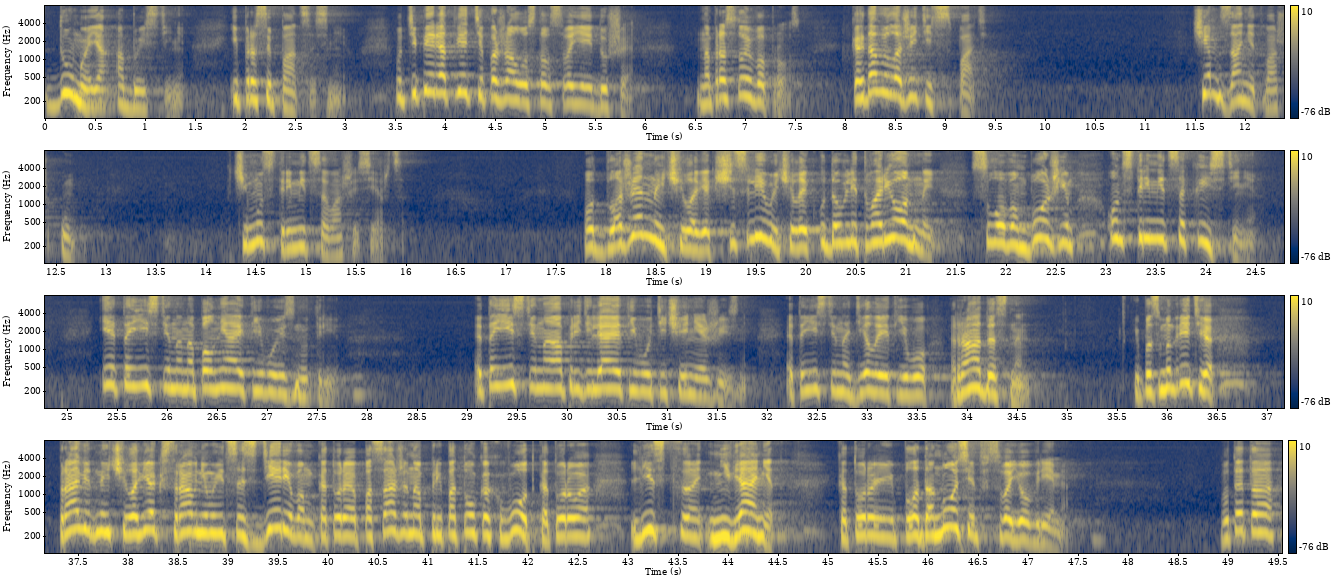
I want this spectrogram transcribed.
думая об истине, и просыпаться с ней. Вот теперь ответьте, пожалуйста, в своей душе на простой вопрос. Когда вы ложитесь спать, чем занят ваш ум? Чему стремится ваше сердце. Вот блаженный человек, счастливый человек, удовлетворенный Словом Божьим, он стремится к истине. И эта истина наполняет его изнутри. Эта истина определяет его течение жизни. Эта истина делает его радостным. И посмотрите, праведный человек сравнивается с деревом, которое посажено при потоках вод, которого лист не вянет, который плодоносит в свое время. Вот это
